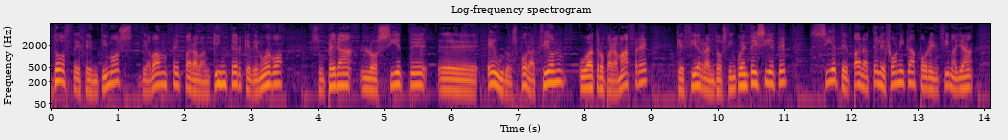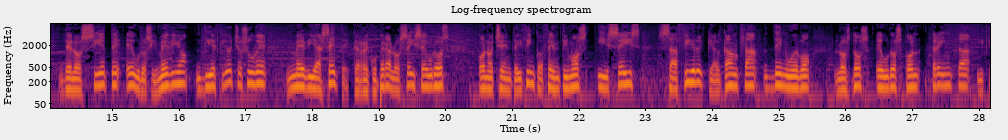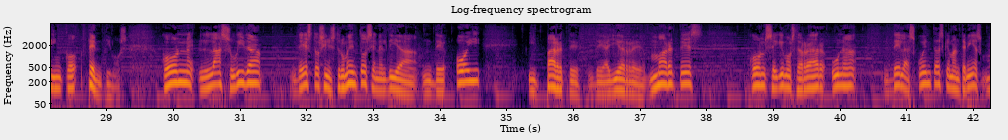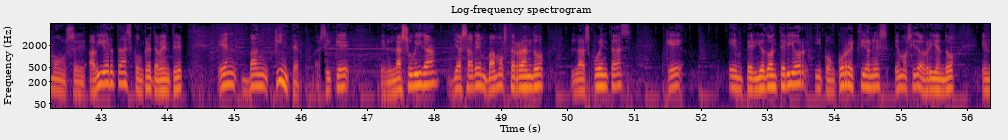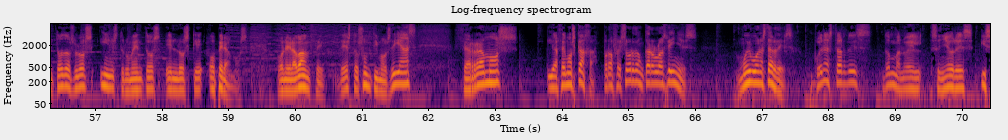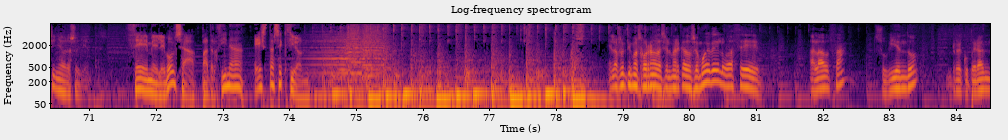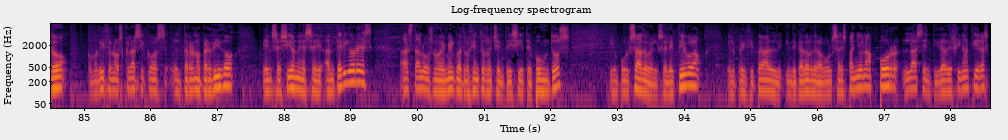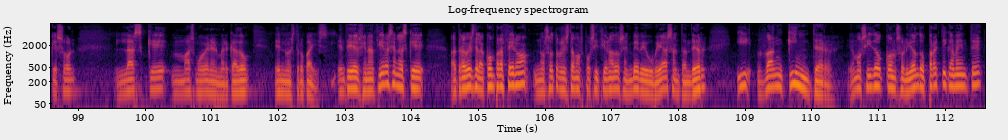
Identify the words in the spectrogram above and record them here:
12 céntimos de avance para Bankinter, que de nuevo supera los 7 eh, euros por acción, 4 para Mafre, que cierra en 2,57, 7 para Telefónica, por encima ya de los 7 euros y medio, 18 sube Mediaset, que recupera los 6 euros con 85 céntimos, y 6 SACIR, que alcanza de nuevo los 2 euros con 35 céntimos con la subida de estos instrumentos en el día de hoy y parte de ayer eh, martes conseguimos cerrar una de las cuentas que manteníamos eh, abiertas concretamente en Bank Inter. Así que en la subida, ya saben, vamos cerrando las cuentas que en periodo anterior y con correcciones hemos ido abriendo en todos los instrumentos en los que operamos con el avance de estos últimos días, cerramos y hacemos caja. Profesor don Carlos Viñes, muy buenas tardes. Buenas tardes, don Manuel, señores y señoras oyentes. CML Bolsa patrocina esta sección. En las últimas jornadas el mercado se mueve, lo hace al alza, subiendo, recuperando, como dicen los clásicos, el terreno perdido en sesiones eh, anteriores hasta los 9.487 puntos, impulsado el selectivo, el principal indicador de la bolsa española, por las entidades financieras que son las que más mueven el mercado en nuestro país. Entidades financieras en las que a través de la compra cero nosotros estamos posicionados en BBVA, Santander y Bankinter. Hemos ido consolidando prácticamente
